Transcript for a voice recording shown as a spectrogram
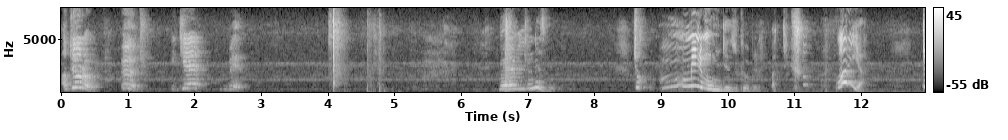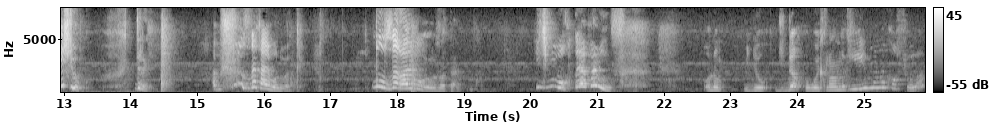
Atıyorum. 3, 2, 1. Görebildiniz mi? Çok minimum gözüküyor böyle. Bak şu var ya. Geç yok. Direkt. Abi şu hızda kayboluyor bak. Hızda kayboluyor zaten. Hiçbir bokta yapamayız. Oğlum video cidden o ekrandaki gibi mi kasıyor lan?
